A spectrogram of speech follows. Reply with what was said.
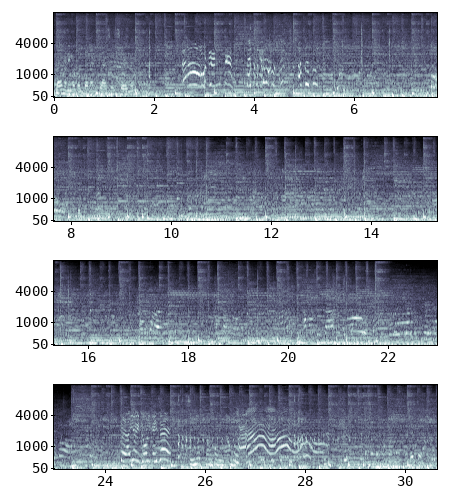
matunta ng classes, sir, no? Ah, okay. Let's go. Asa to? Sir, ayo, idol kay sir. Singot lang ko ni Yeah.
